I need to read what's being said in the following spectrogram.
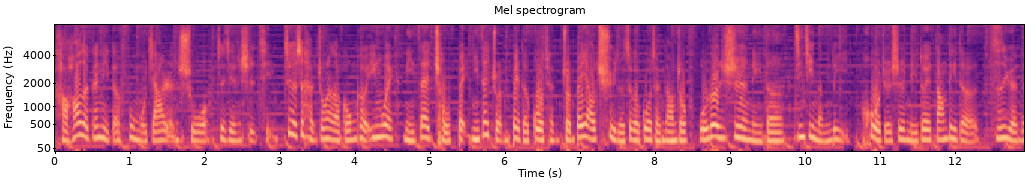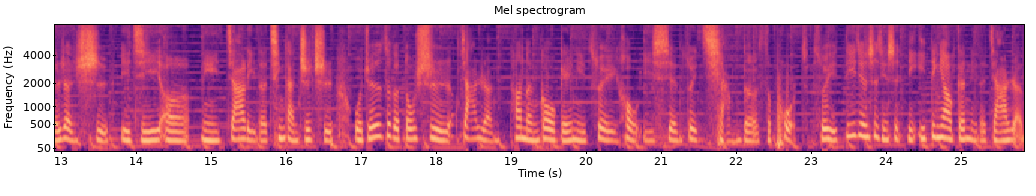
好好的跟你的父母家人说这件事情，这个是很重要的功课，因为你在筹备、你在准备的过程、准备要去的这个过程当中，无论是你的经济能力，或者是你对当地的资源的认识，以及呃你家里的情感支持，我觉得这个都是家人他能够给你最后一线最强的 support。所以第一件事情是你一定要跟你的家人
